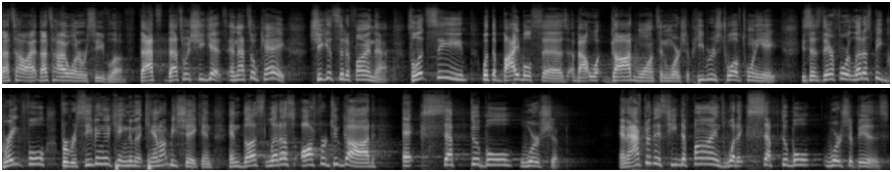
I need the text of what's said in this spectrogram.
That's how I, that's how I want to receive love. That's, that's what she gets, and that's okay. She gets to define that. So let's see what the Bible says about what God wants in worship. Hebrews 12, 28. He says, Therefore, let us be grateful for receiving a kingdom that cannot be shaken, and thus let us offer to God acceptable worship. And after this, he defines what acceptable worship is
